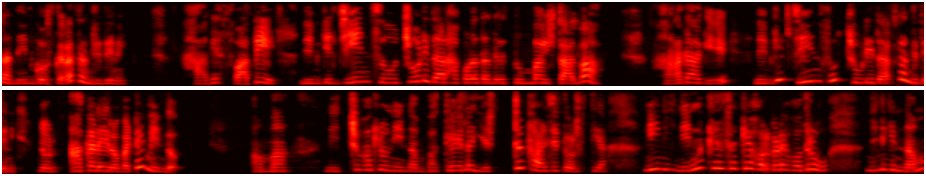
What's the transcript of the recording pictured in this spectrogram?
ನಾನು ನಿನ್ಗೋಸ್ಕರ ತಂದಿದ್ದೀನಿ. ಹಾಗೆ ಸ್ವಾತಿ, ನಿನಗೆ ಜೀನ್ಸು, ಚೂಡಿದಾರ್ ಹಾಕೊಳ್ಳೋದಂದ್ರೆ ತುಂಬಾ ಇಷ್ಟ ಅಲ್ವಾ? ಹಾಗಾಗಿ ನಿನಗೆ ಜೀನ್ಸು, ಚೂಡಿದಾರ್ ತಂದಿದ್ದೀನಿ. ನೋಡು, ಆ ಕಡೆ ಇರೋ ಬಟ್ಟೆ ನಿಂದು. ಅಮ್ಮ, ನಿಜವಾಗ್ಲೂ ನೀನು ನಮ್ಮ ಬಗ್ಗೆ ಎಲ್ಲ ಎಷ್ಟು ಕಾಳಜಿ ತೋರಿಸ್ತೀಯ? ನೀನು ನಿನ್ನ ಕೆಲಸಕ್ಕೆ ಹೊರಗಡೆ ಹೋದರೂ ನಿನಗೆ ನಮ್ಮ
